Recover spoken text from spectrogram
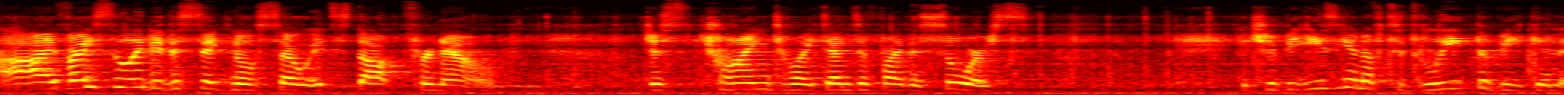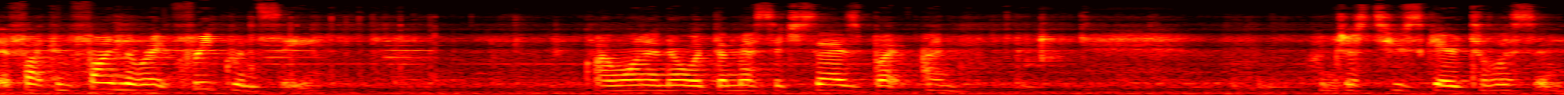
I've isolated the signal, so it stopped for now. Just trying to identify the source. It should be easy enough to delete the beacon if I can find the right frequency. I want to know what the message says, but I'm. I'm just too scared to listen.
